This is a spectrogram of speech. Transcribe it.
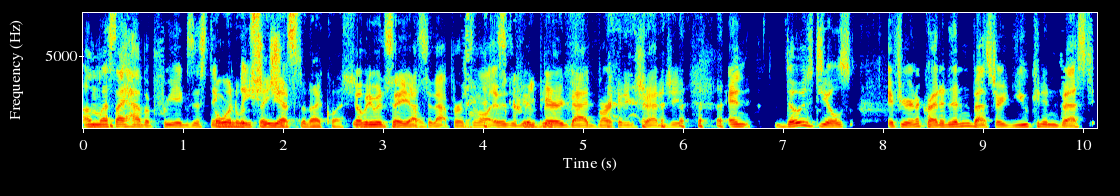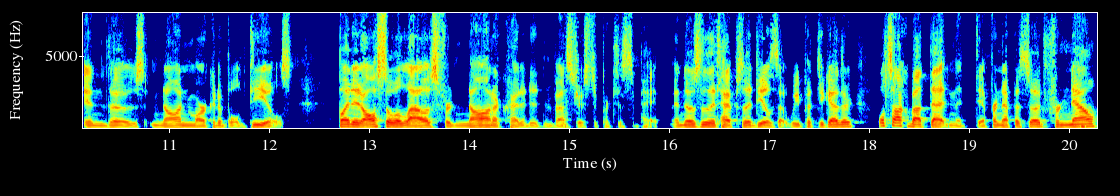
unless I have a pre existing no one would say yes to that question. Nobody would say yes oh. to that, first of all. It would be a very bad marketing strategy. and those deals, if you're an accredited investor, you can invest in those non marketable deals but it also allows for non-accredited investors to participate. And those are the types of deals that we put together. We'll talk about that in a different episode. For now,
